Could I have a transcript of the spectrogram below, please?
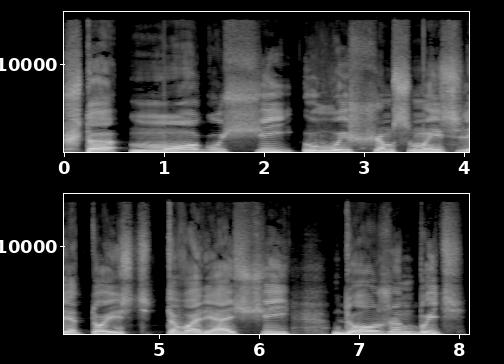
что могущий в высшем смысле, то есть творящий, должен быть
